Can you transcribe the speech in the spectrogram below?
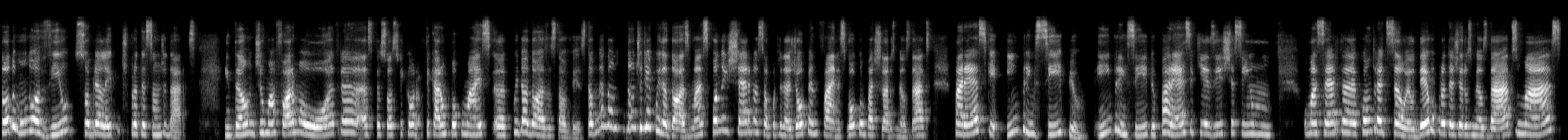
todo mundo ouviu sobre a lei de proteção de dados. Então, de uma forma ou outra, as pessoas ficam, ficaram um pouco mais uh, cuidadosas, talvez. Então, não, não diria cuidadosas, mas quando enxergam essa oportunidade de Open Finance, vou compartilhar os meus dados, parece que, em princípio, em princípio, parece que existe assim um uma certa contradição. Eu devo proteger os meus dados, mas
